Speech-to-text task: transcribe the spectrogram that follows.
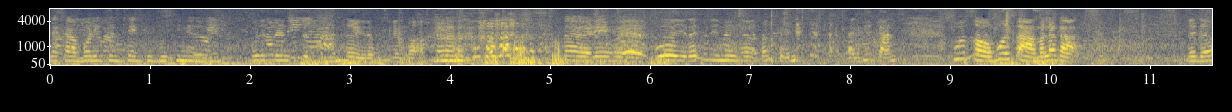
แล้วก็บ่ได้ตื่นเต้นคือผู้ที่หนึ่งนี่มันจะตื่นตื่นตื่นเฮ้ยเลยพี่เด็กเนาะเออเด้เฮ้ยเอออย่าได้ผู้ที่หนึ่งเออต้องเป็นแต่งคือกัน ผู้สองผู้สามมาแล้วกะ เดี๋ยวเดี๋ยว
